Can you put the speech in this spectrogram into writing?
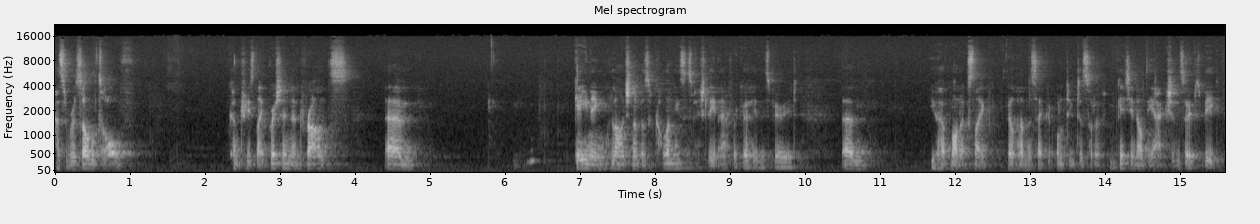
as a result of countries like Britain and France um, gaining large numbers of colonies, especially in Africa in this period, um, you have monarchs like Wilhelm II wanting to sort of get in on the action, so to speak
